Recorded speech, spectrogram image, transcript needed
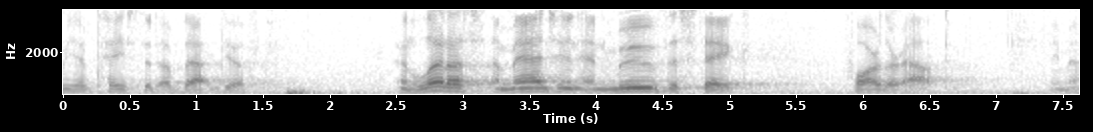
we have tasted of that gift. And let us imagine and move the stake farther out. Amen.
